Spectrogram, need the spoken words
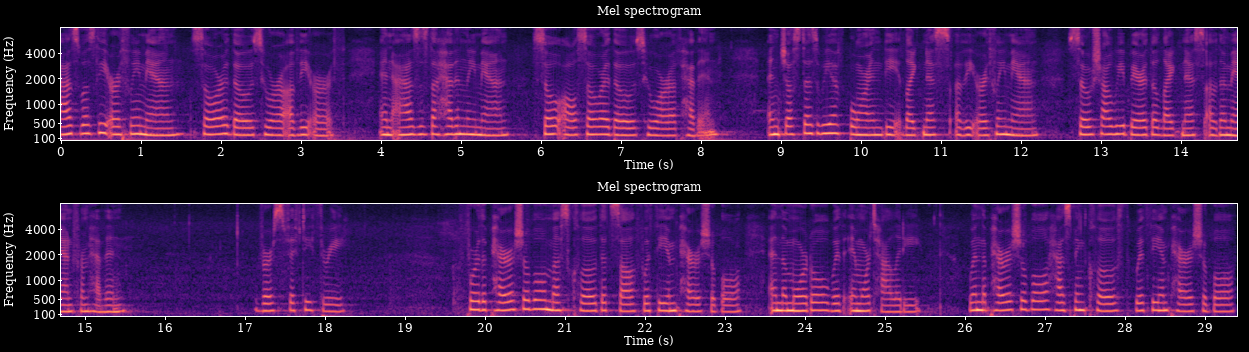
As was the earthly man, so are those who are of the earth, and as is the heavenly man, so also are those who are of heaven. And just as we have borne the likeness of the earthly man, so shall we bear the likeness of the man from heaven. Verse 53 For the perishable must clothe itself with the imperishable, and the mortal with immortality. When the perishable has been clothed with the imperishable,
